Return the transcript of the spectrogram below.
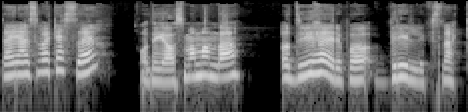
Det er jeg som er Tesse, Och det är jag som är Amanda. og du hører på Bryllupssnakk.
